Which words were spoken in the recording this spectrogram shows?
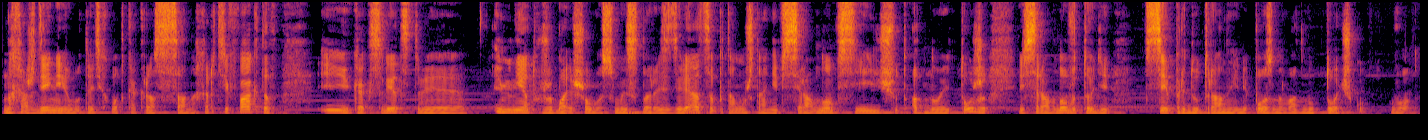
нахождение вот этих вот как раз санных артефактов, и как следствие им нет уже большого смысла разделяться, потому что они все равно все ищут одно и то же, и все равно в итоге все придут рано или поздно в одну точку. Вот.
